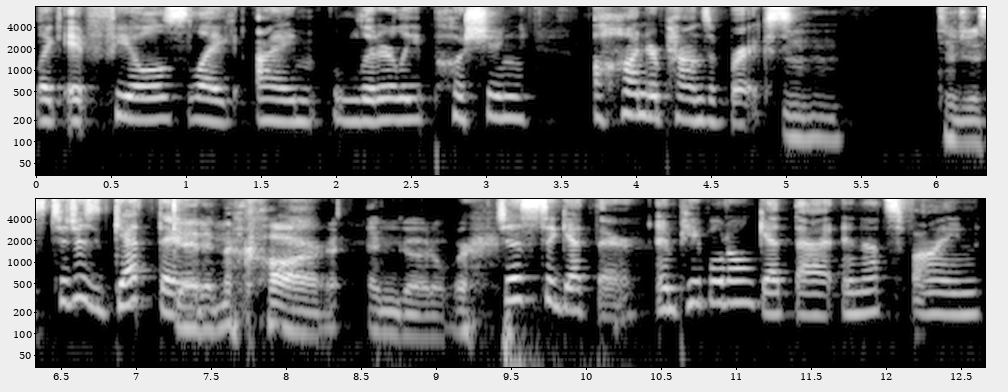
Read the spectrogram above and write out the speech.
Like it feels like I'm literally pushing a hundred pounds of bricks mm-hmm. to just to just get there. get in the car and go to work. just to get there. And people don't get that, and that's fine.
